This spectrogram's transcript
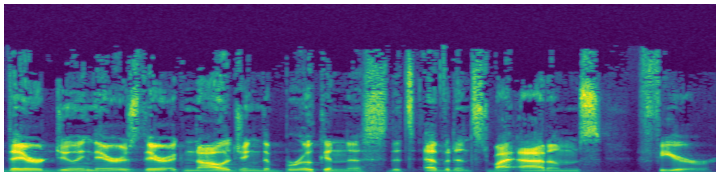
they're doing there is they're acknowledging the brokenness that's evidenced by Adam's fear.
